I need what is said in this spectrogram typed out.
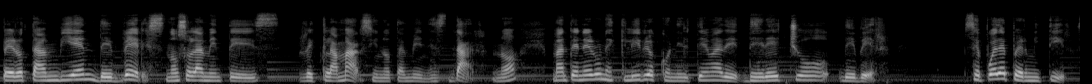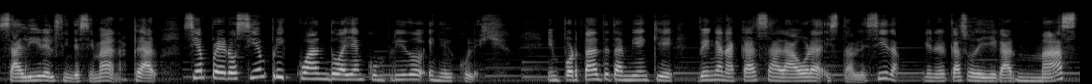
pero también deberes, no solamente es reclamar, sino también es dar, ¿no? Mantener un equilibrio con el tema de derecho-deber se puede permitir salir el fin de semana, claro, siempre, pero siempre y cuando hayan cumplido en el colegio. Importante también que vengan a casa a la hora establecida. En el caso de llegar más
